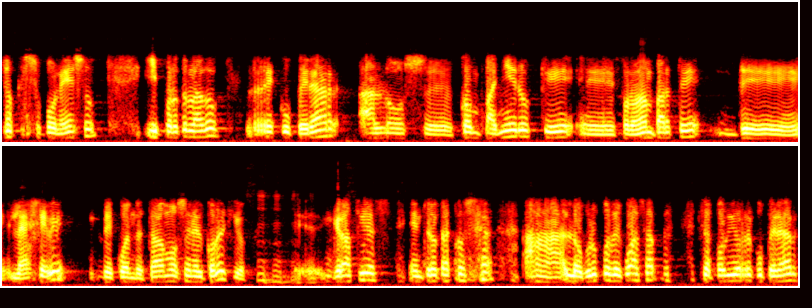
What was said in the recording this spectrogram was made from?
lo que supone eso. Y por otro lado, recuperar a los compañeros que formaban parte de la EGB, de cuando estábamos en el colegio. Eh, gracias, entre otras cosas, a los grupos de WhatsApp se ha podido recuperar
